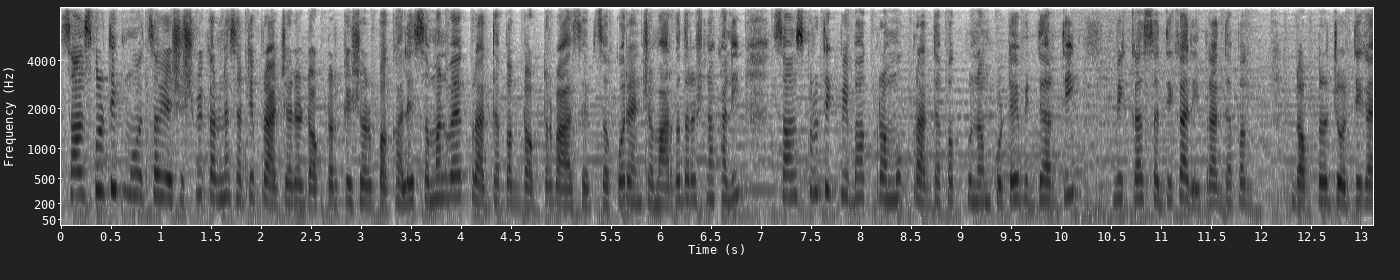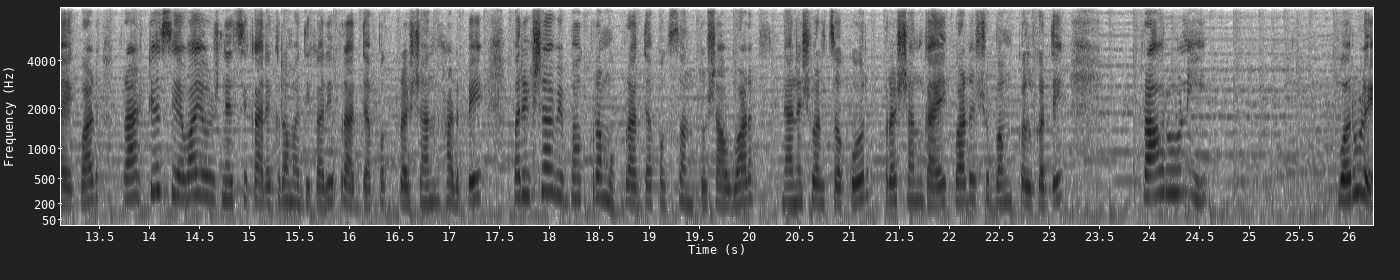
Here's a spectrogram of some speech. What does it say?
सांस्कृतिक महोत्सव यशस्वी करण्यासाठी प्राचार्य डॉक्टर किशोर पखाले समन्वयक प्राध्यापक डॉक्टर बाळासाहेब चकोर यांच्या मार्गदर्शनाखाली सांस्कृतिक विभाग प्रमुख प्राध्यापक पूनम कुटे विद्यार्थी विकास अधिकारी प्राध्यापक डॉक्टर ज्योती गायकवाड राष्ट्रीय सेवा योजनेचे कार्यक्रम अधिकारी प्राध्यापक प्रशांत हाडपे परीक्षा विभाग प्रमुख प्राध्यापक संतोष आव्हाड ज्ञानेश्वर चकोर प्रशांत गायकवाड शुभम कलकते प्रारोणी वरुळे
